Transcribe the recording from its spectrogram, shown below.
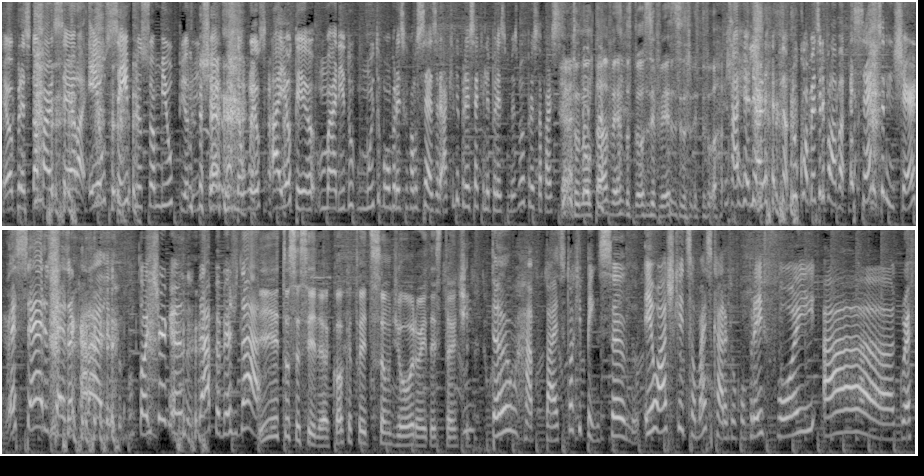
É o preço da parcela. Eu sempre, eu sou míope, eu não enxergo. Então eu. Aí eu tenho um marido muito bom pra isso que eu falo, César, aquele preço é aquele preço mesmo, é o preço da parcela. Tu não tá vendo 12 vezes ali do lado. Aí ele olha, no começo ele falava, é sério que você não enxerga? É sério, César, caralho. Não tô enxergando. Dá pra me ajudar? E tu, Cecília, qual que é a tua edição de ouro aí da estante? Então, rapaz, eu tô aqui pensando. Eu acho que a edição mais cara que eu comprei foi a graphic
